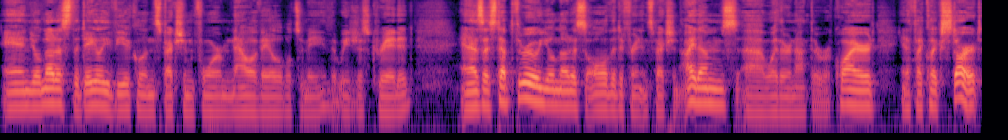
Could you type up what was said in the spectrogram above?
and you'll notice the daily vehicle inspection form now available to me that we just created. And as I step through, you'll notice all the different inspection items, uh, whether or not they're required. And if I click start,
